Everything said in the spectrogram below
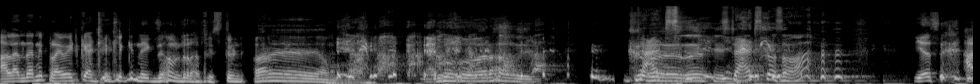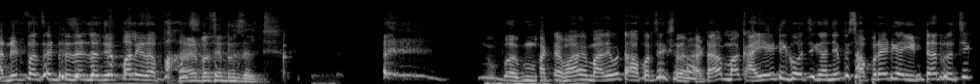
వాళ్ళందరినీ ప్రైవేట్ క్యాండిడేట్ల కింద ఎగ్జామ్ రాపిస్తుండే. స్టాట్స్ కోసం ఎస్ హండ్రెడ్ పర్సెంట్ రిజల్ట్ అని చెప్పాలి కదా హండ్రెడ్ పర్సెంట్ రిజల్ట్. మాదేమో టాపర్ సెక్షన్ అనమాట మాకు ఐఐటి కోచింగ్ అని చెప్పి సపరేట్గా ఇంటర్ నుంచి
